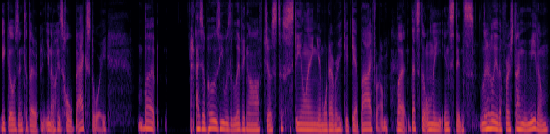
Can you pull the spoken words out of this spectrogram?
it goes into the you know his whole backstory. But I suppose he was living off just stealing and whatever he could get by from. But that's the only instance. Literally, the first time we meet him,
